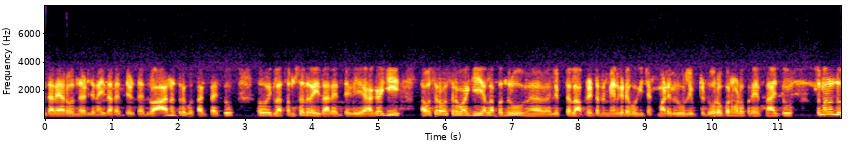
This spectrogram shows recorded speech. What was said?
ಇದ್ದಾರೆ, ಯಾರೋ ಒಂದೆರಡು ಜನ ಇದ್ದಾರೆ ಅಂತ ಹೇಳ್ತಾ ಇದ್ರು. ಆ ನಂತರ ಗೊತ್ತಾಗ್ತಾ ಇತ್ತು ಇಲ್ಲ ಸಂಸದರೇ ಇದ್ದಾರೆ ಅಂತೇಳಿ. ಹಾಗಾಗಿ ಅವಸರ ಅವಸರವಾಗಿ ಎಲ್ಲ ಬಂದ್ರು. ಲಿಫ್ಟ್ ಅಲ್ಲಿ ಆಪರೇಟರ್ ಮೇಲ್ಗಡೆ ಹೋಗಿ ಚೆಕ್ ಮಾಡಿದ್ರು. ಲಿಫ್ಟ್ ಡೋರ್ ಓಪನ್ ಮಾಡೋ ಪ್ರಯತ್ನ ಆಯ್ತು. ಸುಮಾರೊಂದು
